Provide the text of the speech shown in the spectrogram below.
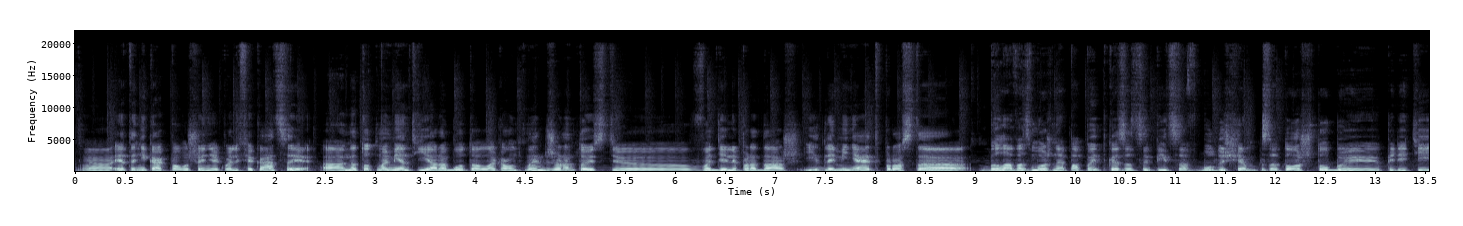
э, это не как повышение квалификации. А на тот момент я работал аккаунт-менеджером, то есть э, в отделе продаж. И для меня это просто была возможная попытка зацепиться в будущем за то, чтобы перейти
